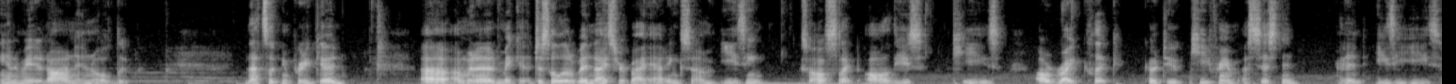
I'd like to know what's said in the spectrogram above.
animated on in old loop. And that's looking pretty good. Uh, I'm going to make it just a little bit nicer by adding some easing. So I'll select all these keys. I'll right click go to keyframe assistant and easy ease.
